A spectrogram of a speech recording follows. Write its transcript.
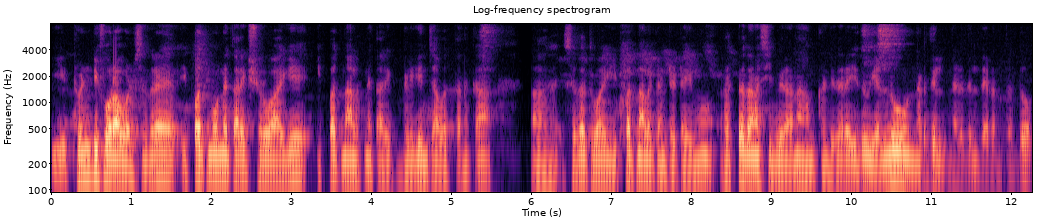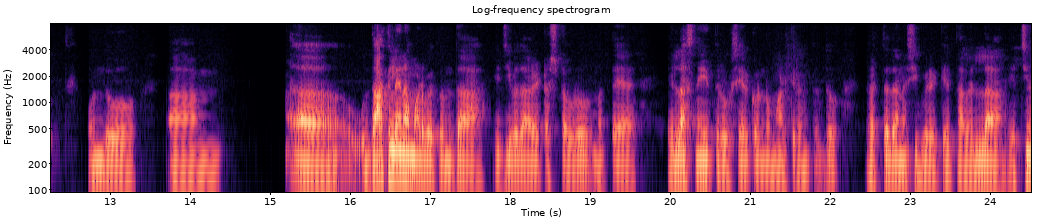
ಈ ಟ್ವೆಂಟಿ ಫೋರ್ ಅವರ್ಸ್ ಅಂದರೆ ಇಪ್ಪತ್ತ್ಮೂರನೇ ತಾರೀಕು ಶುರುವಾಗಿ ಇಪ್ಪತ್ನಾಲ್ಕನೇ ತಾರೀಕು ಬೆಳಗಿನ ಜಾವದ ತನಕ ಸತತವಾಗಿ ಇಪ್ಪತ್ನಾಲ್ಕು ಗಂಟೆ ಟೈಮು ರಕ್ತದಾನ ಶಿಬಿರನ ಹಮ್ಮಿಕೊಂಡಿದ್ದಾರೆ. ಇದು ಎಲ್ಲೂ ನಡೆದಿಲ್ ನಡೆದಿಲ್ಲದೆ ಇರೋಂಥದ್ದು. ಒಂದು ದಾಖಲೆನ ಮಾಡಬೇಕು ಅಂತ ಈ ಜೀವಧಾರೆ ಟ್ರಸ್ಟ್ ಅವರು ಮತ್ತು ಎಲ್ಲ ಸ್ನೇಹಿತರು ಸೇರಿಕೊಂಡು ಮಾಡ್ತಿರೋಂಥದ್ದು, ರಕ್ತದಾನ ಶಿಬಿರಕ್ಕೆ ತಾವೆಲ್ಲ ಹೆಚ್ಚಿನ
